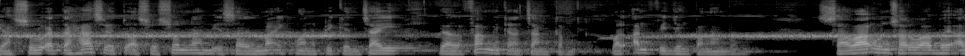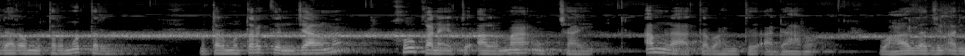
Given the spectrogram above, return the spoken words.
Ya sulu eta hasil itu aslu sunnah bi isalil ma'i kana pikeun cai. Gal fami kana cangkem wal anfi jeung pangambung. Sawaun sarwa bae ada muter-muter. Muter-muterkeun jalma hu kana itu alma cai amla atawa henteu adaro. Wa hadza jeung ari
